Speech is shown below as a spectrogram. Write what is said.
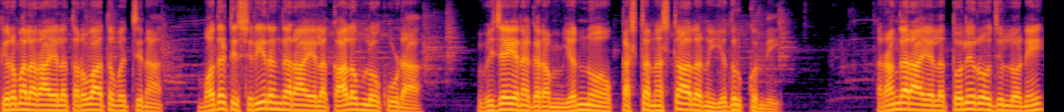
తిరుమల రాయల తరువాత వచ్చిన మొదటి శ్రీరంగరాయల కాలంలో కూడా విజయనగరం ఎన్నో కష్టనష్టాలను ఎదుర్కొంది. రంగరాయల తొలి రోజుల్లోనే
